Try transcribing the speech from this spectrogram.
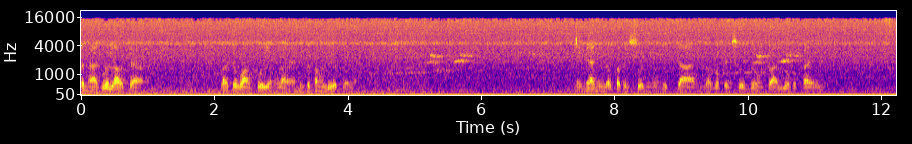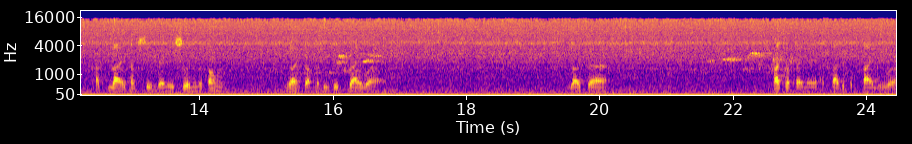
ปัญหาคือเราจะเราจะวางตัวอย่างไร อันนี้ก็ต้องเลือกแล้วนะใน แง่นี้เราก็เป็นส่วนหนึ่งของเหตุการณ์ เราก็เป็นส่วนเรื่องของการล่วงเข้าไปขับไล่ทับสินแต่ในส่วนนึงก็ต้องย้อนกลับมาดูไกลๆว่า เราจะพัดเข้าไปในอัตตาธิปไตยหรือว่า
